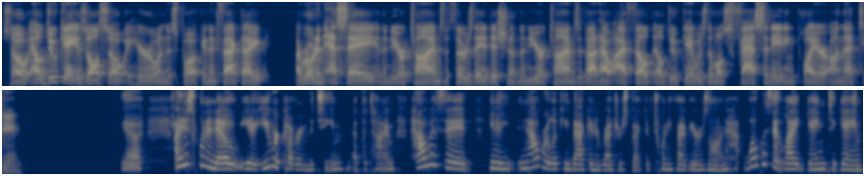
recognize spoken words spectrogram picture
So El Duque is also a hero in this book. And in fact, I I wrote an essay in the New York Times, the Thursday edition of the New York Times, about how I felt El Duque was the most fascinating player on that team. Yeah. I just want to know, you know, you were covering the team at the time. How is it, you know, now we're looking back in a retrospective 25 years on. what was it like game to game?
